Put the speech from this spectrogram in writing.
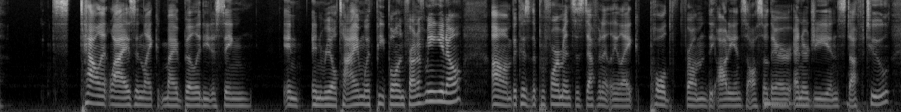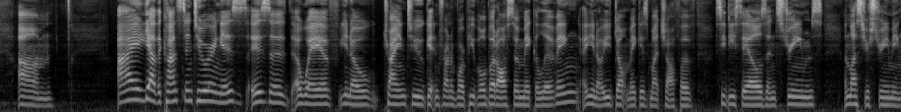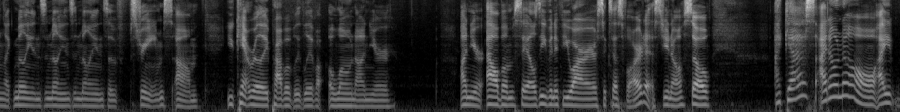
s- talent lies in like my ability to sing in in real time with people in front of me, you know, um, because the performance is definitely like pulled from the audience, also their energy and stuff too. Um, I yeah, the constant touring is is a, a way of you know trying to get in front of more people, but also make a living. Uh, You know, you don't make as much off of CD sales and streams unless you're streaming like millions and millions and millions of streams. Um, you can't really probably live alone on your on your album sales, even if you are a successful artist. You know, so I guess I don't know. I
